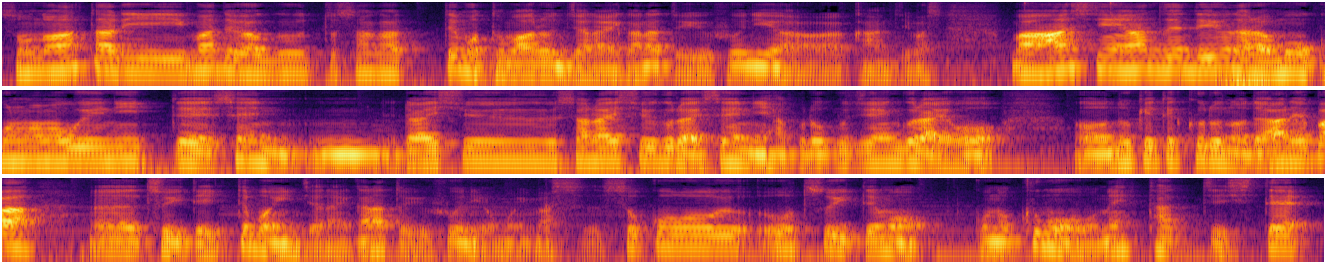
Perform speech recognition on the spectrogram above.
そのあたりまではぐっと下がっても止まるんじゃないかなというふうには感じます。まあ安心安全で言うならもうこのまま上に行って1、来週、再来週ぐらい1260円ぐらいを抜けてくるのであれば、えー、ついていってもいいんじゃないかなというふうに思います。そこをついてもこの雲をねタッチして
